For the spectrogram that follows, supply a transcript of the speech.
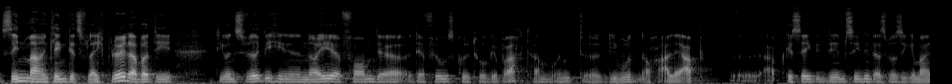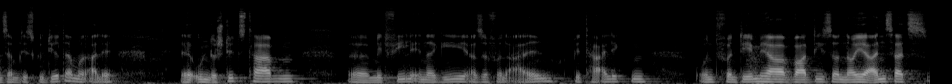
Sinn machen, klingt jetzt vielleicht blöd, aber die, die uns wirklich in eine neue Form der, der Führungskultur gebracht haben. Und äh, die wurden auch alle ab, äh, abgesägt in dem Sinne, dass wir sie gemeinsam diskutiert haben und alle äh, unterstützt haben, äh, mit viel Energie, also von allen Beteiligten. Und von dem her war dieser neue Ansatz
